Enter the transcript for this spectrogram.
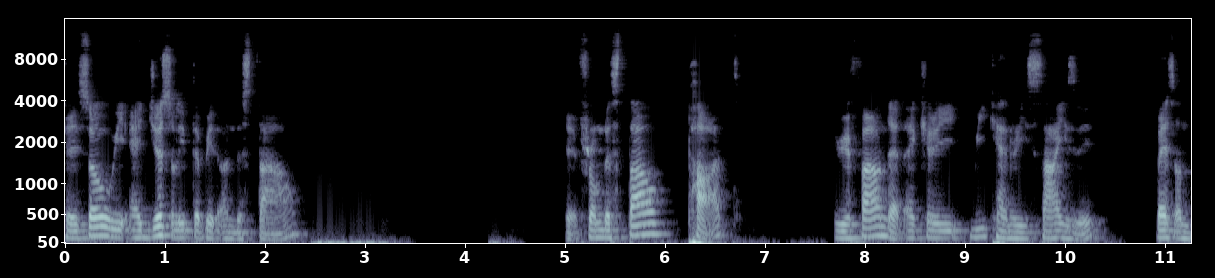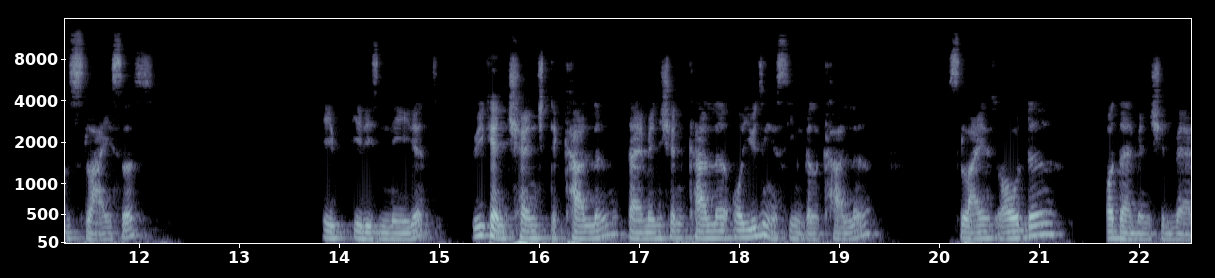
Okay so we adjust a little bit on the style. Okay, from the style part we found that actually we can resize it based on the slices. If it is needed we can change the color dimension color or using a single color slice order or dimension value.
